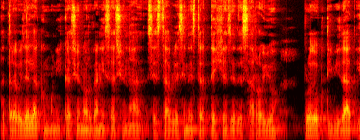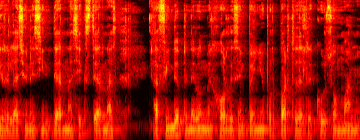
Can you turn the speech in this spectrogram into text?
A través de la comunicación organizacional se establecen estrategias de desarrollo, productividad y relaciones internas y externas a fin de obtener un mejor desempeño por parte del recurso humano,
